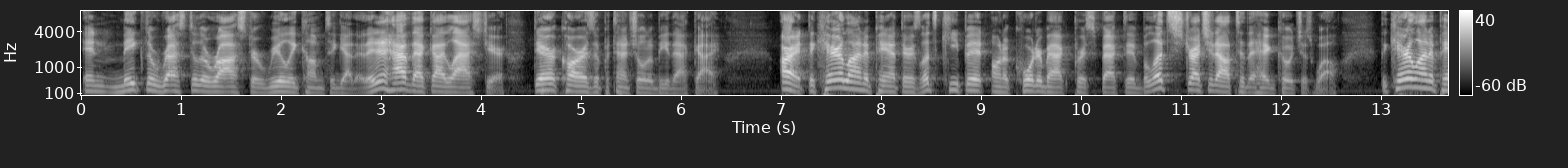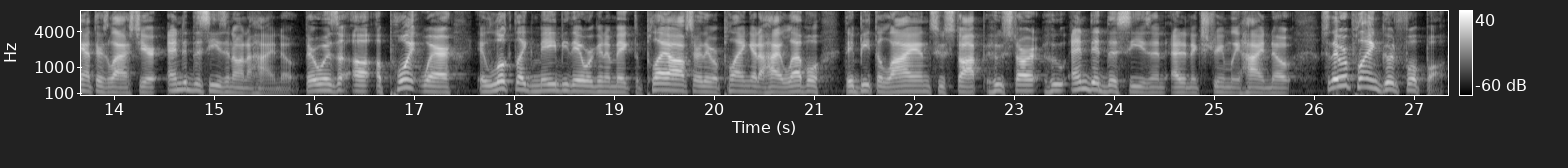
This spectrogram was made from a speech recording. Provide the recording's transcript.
and make the rest of the roster really come together? They didn't have that guy last year. Derek Carr has a potential to be that guy. All right, the Carolina Panthers, let's keep it on a quarterback perspective, but let's stretch it out to the head coach as well. The Carolina Panthers last year ended the season on a high note. There was a, a point where it looked like maybe they were going to make the playoffs or they were playing at a high level. They beat the Lions who stopped who start who ended the season at an extremely high note. So they were playing good football.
